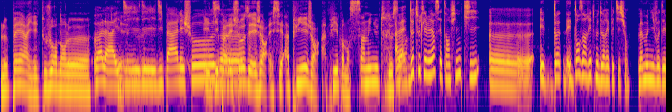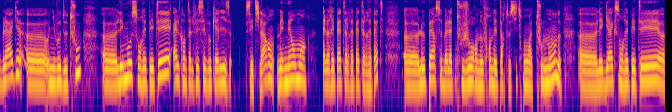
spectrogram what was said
le père, il est toujours dans le, Voilà, il Et- dit, dit, dit pas les choses. il dit pas les euh, choses et genre, et c'est appuyé, genre appuyé pendant cinq minutes de ça. Ah bah, de toutes les manières, c'est un film qui euh, est dans un rythme de répétition. Même au niveau des blagues, euh, au niveau de tout, euh, les mots sont répétés. Elle, quand elle fait ses vocalises, c'est hilarant. Mais néanmoins, elle répète, elle répète, elle répète. Euh, le père se balade toujours en offrant des tartes au citron à tout le monde. Euh, les gags sont répétés. euh,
